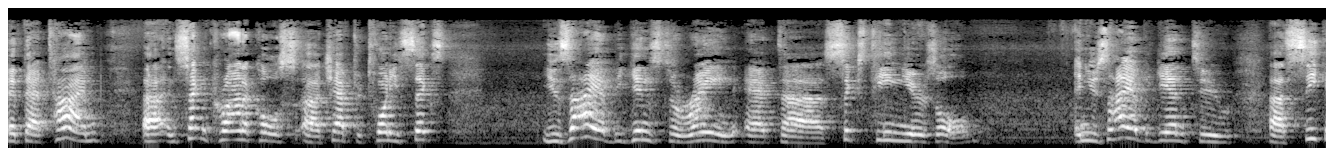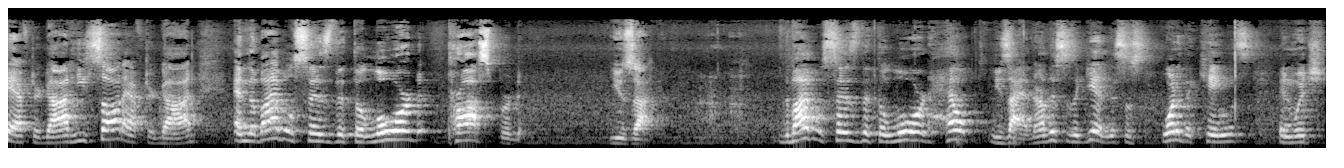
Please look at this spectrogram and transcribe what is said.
at that time, uh, in Second Chronicles uh, chapter 26, Uzziah begins to reign at uh, 16 years old. And Uzziah began to uh, seek after God. He sought after God. And the Bible says that the Lord prospered Uzziah. The Bible says that the Lord helped Uzziah. Now, this is again, this is one of the kings in which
